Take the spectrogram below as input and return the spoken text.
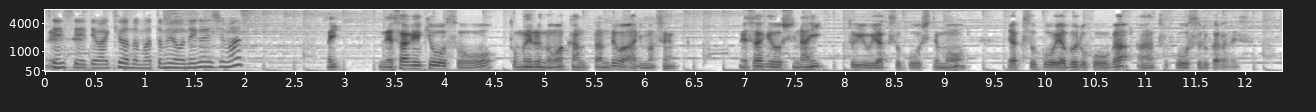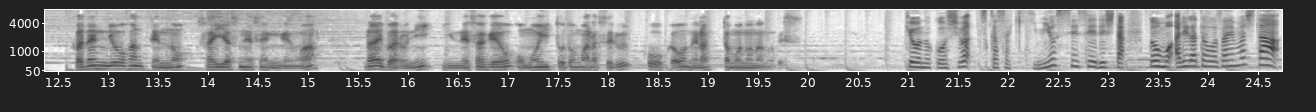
ー、先生では今日のまとめをお願いします。値下げ競争を止めるのは簡単ではありません。値下げをしないという約束をしても、約束を破る方があ得をするからです。家電量販店の最安値宣言は、ライバルに値下げを思いとどまらせる効果を狙ったものなのです。今日の講師は塚崎君吉先生でした。どうもありがとうございました。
